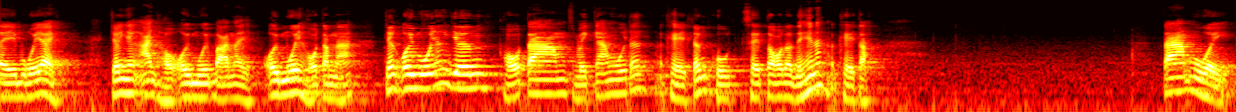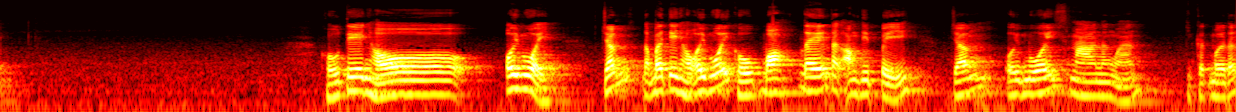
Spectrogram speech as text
D មួយហើយអញ្ចឹងយើងអាចរកអុយមួយបានហើយអុយមួយរកតាមណាអញ្ចឹងអុយមួយហ្នឹងយើងរកតាមសមីការមួយទៅអូខេអញ្ចឹងគ្រូសេតដល់នេះណាអូខេតោះតាមមួយគ្រូទាញរអុយមួយអញ្ចឹងដើម្បីទាញរអុយមួយគ្រូបោះដេទៅអង្គទី2អញ្ចឹងអុយមួយស្មើនឹងប៉ុន្មានគិតមើលទៅ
